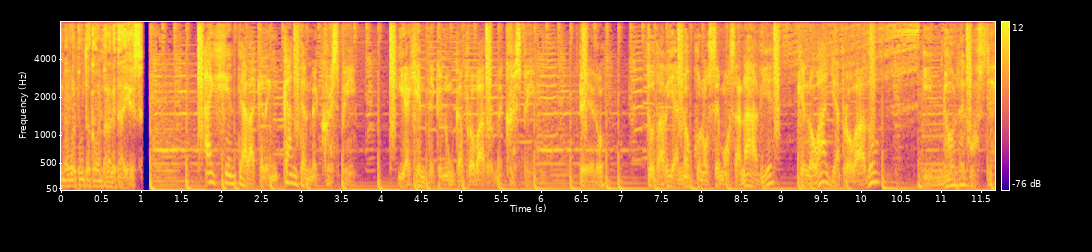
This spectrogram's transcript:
boostmobile.com para detalles. Hay gente a la que le encanta el McCrispy y hay gente que nunca ha probado el McCrispy. Pero todavía no conocemos a nadie que lo haya probado y no le guste.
